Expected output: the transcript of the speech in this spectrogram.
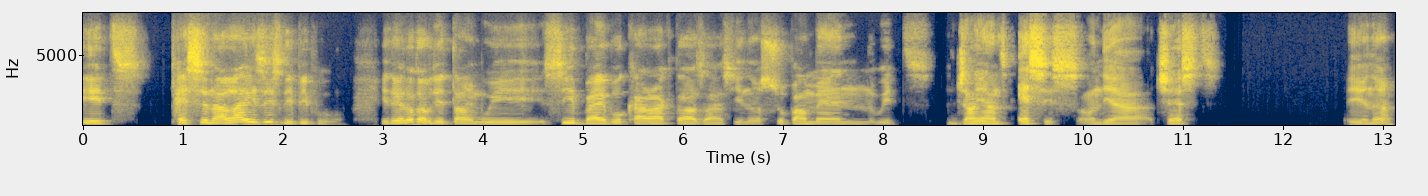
it personalizes the people. You know a lot of the time we see bible characters as you know supermen with giant s's on their chests you know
